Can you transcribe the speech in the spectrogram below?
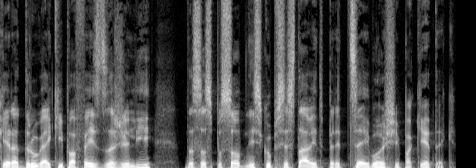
kera druga ekipa Face zaželi, da so sposobni skupaj sestaviti precej boljši paketek.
